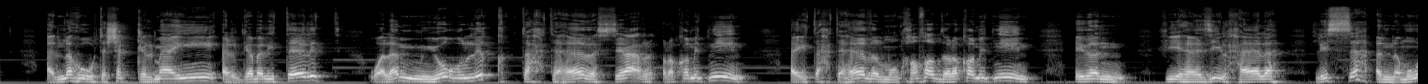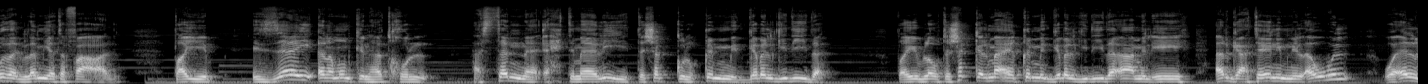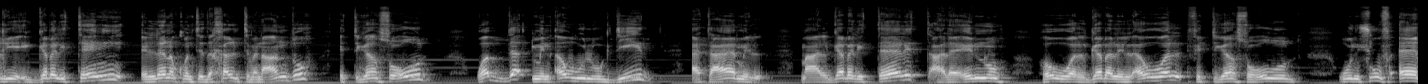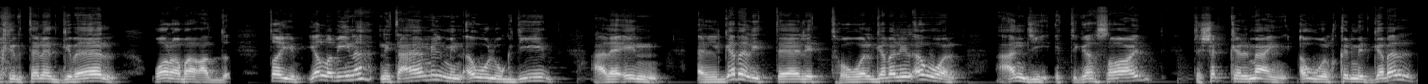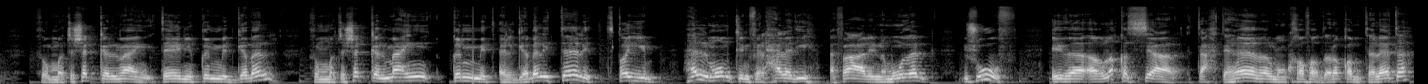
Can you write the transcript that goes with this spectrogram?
أنه تشكل معي الجبل الثالث ولم يغلق تحت هذا السعر رقم اتنين أي تحت هذا المنخفض رقم اتنين. إذا في هذه الحالة لسه النموذج لم يتفعل. طيب إزاي أنا ممكن هدخل هستنى احتمالية تشكل قمة جبل جديدة؟ طيب لو تشكل معي قمة جبل جديدة أعمل إيه؟ أرجع تاني من الأول وألغي الجبل التاني اللي أنا كنت دخلت من عنده اتجاه صعود وأبدأ من أول وجديد أتعامل مع الجبل الثالث على إنه هو الجبل الأول في اتجاه صعود ونشوف آخر ثلاث جبال ورا بعض. طيب يلا بينا نتعامل من أول وجديد على إن الجبل الثالث هو الجبل الأول. عندي اتجاه صاعد تشكل معي أول قمة جبل ثم تشكل معي تاني قمة جبل ثم تشكل معي قمة الجبل الثالث. طيب هل ممكن في الحالة دي أفعل النموذج؟ نشوف إذا أغلق السعر تحت هذا المنخفض رقم ثلاثة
